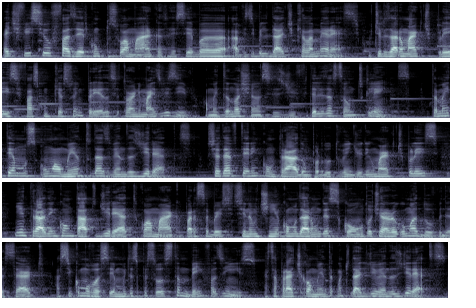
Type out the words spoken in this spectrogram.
é difícil fazer com que sua marca receba a visibilidade que ela merece. Utilizar o marketplace faz com que a sua empresa se torne mais visível, aumentando as chances de fidelização dos clientes. Também temos um aumento das vendas diretas. você deve ter encontrado um produto vendido em um marketplace e entrado em contato direto com a marca para saber se não tinha como dar um desconto ou tirar alguma dúvida, certo? Assim como você, muitas pessoas também fazem isso. Essa prática aumenta a quantidade de vendas diretas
